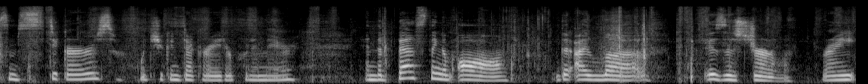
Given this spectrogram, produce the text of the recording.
Some stickers, which you can decorate or put in there. And the best thing of all that I love is this journal, right?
